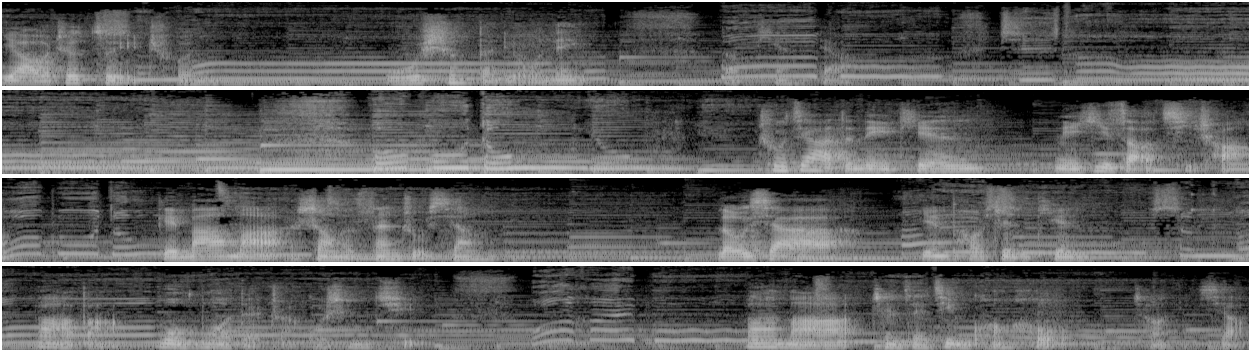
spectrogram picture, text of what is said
咬着嘴唇，无声的流泪到天亮。出嫁的那天，你一早起床。给妈妈上了三炷香，楼下鞭炮震天，爸爸默默地转过身去，妈妈站在镜框后朝你笑。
